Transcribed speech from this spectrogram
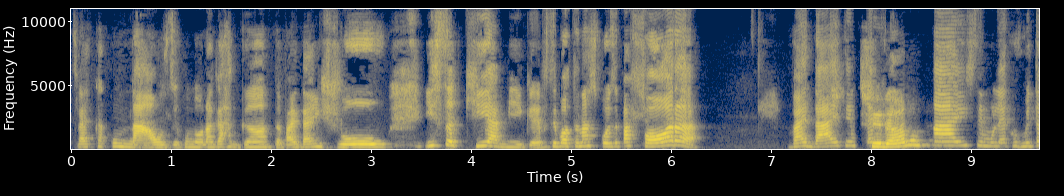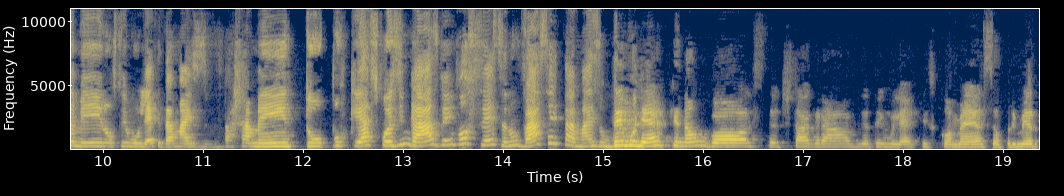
você vai ficar com náusea, com dor na garganta, vai dar enjoo. Isso aqui, amiga, é você botando as coisas para fora vai dar e tem mulher Tirando... que dá mais, tem mulher que vomita menos, tem mulher que dá mais baixamento, porque as coisas engasgam em você, você não vai aceitar mais um Tem mulher que não gosta de estar grávida, tem mulher que começa o primeiro,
